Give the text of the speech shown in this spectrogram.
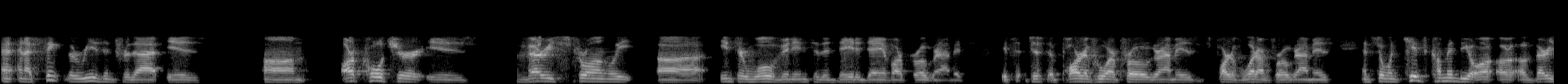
And, and I think the reason for that is um, our culture is very strongly uh, interwoven into the day to day of our program. It's it's just a part of who our program is. It's part of what our program is. And so when kids come into a, a, a very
